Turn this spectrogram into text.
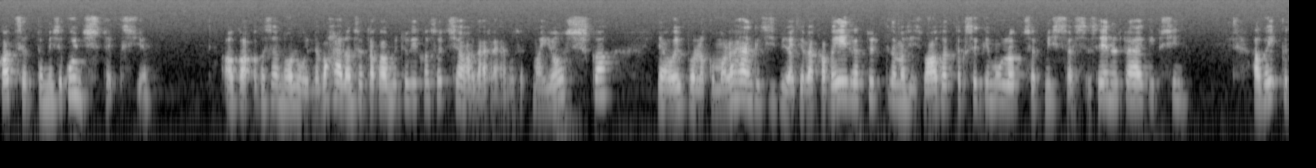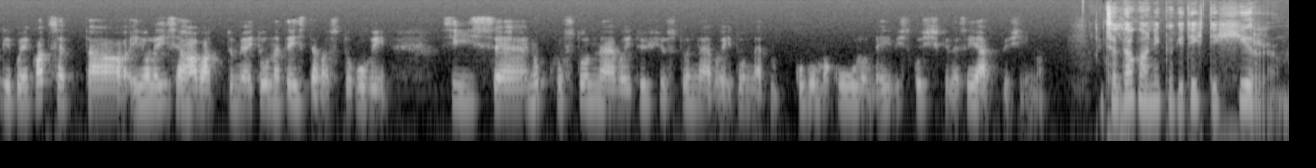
katsetamise kunst, eks ju. aga, aga see on oluline, vahel on seda ka muidugi ka sotsiaalärevus, et ma ei oska ja võib-olla kui ma lähengi siis midagi väga veidrat ütlema, siis vaadataksegi mulle otsa, et mis asja see nüüd räägib siin. aga ikkagi, kui ei katseta, ei ole ise avatum ja ei tunne teiste vastu huvi, siis nukrustunne või tühjustunne või tunne, et kuhu ma kuulun, ei vist kuskile, see jääb püsima. et seal taga on ikkagi tihti hirm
